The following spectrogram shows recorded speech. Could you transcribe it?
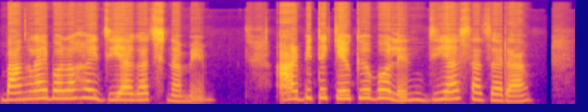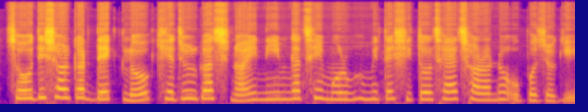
বাংলায় বলা হয় জিয়া গাছ নামে। আরবিতে কেউ কেউ বলেন জিয়া সাজারা। সৌদি সরকার দেখল, খেজুর গাছ নয়, নিম গাছেই মরুভূমিতে শীতল ছায়া ছড়ানো উপযোগী।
